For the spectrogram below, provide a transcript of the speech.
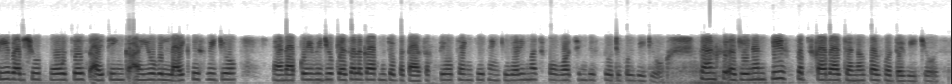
pre wed shoot poses I think you will like this video and आपको ये वीडियो कैसा लगा आप मुझे बता सकते हो। Thank you thank you very much for watching this beautiful video thanks again and please subscribe our channel for further videos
